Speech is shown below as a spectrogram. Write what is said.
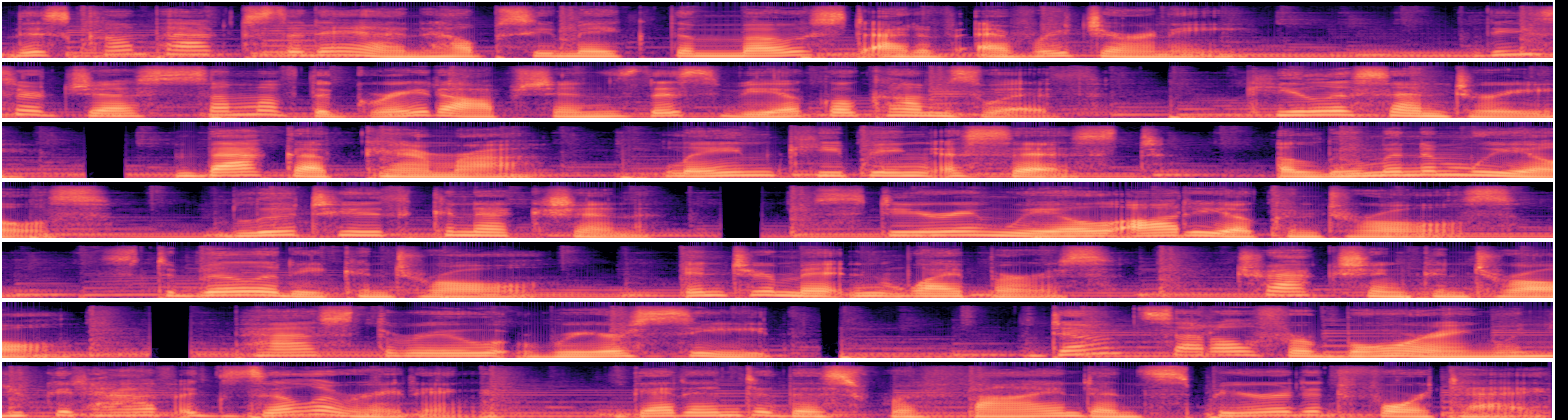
This compact sedan helps you make the most out of every journey. These are just some of the great options this vehicle comes with. Keyless entry, backup camera, lane keeping assist, aluminum wheels, Bluetooth connection, steering wheel audio controls, stability control, intermittent wipers, traction control, pass-through rear seat. Don't settle for boring when you could have exhilarating. Get into this refined and spirited Forte.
